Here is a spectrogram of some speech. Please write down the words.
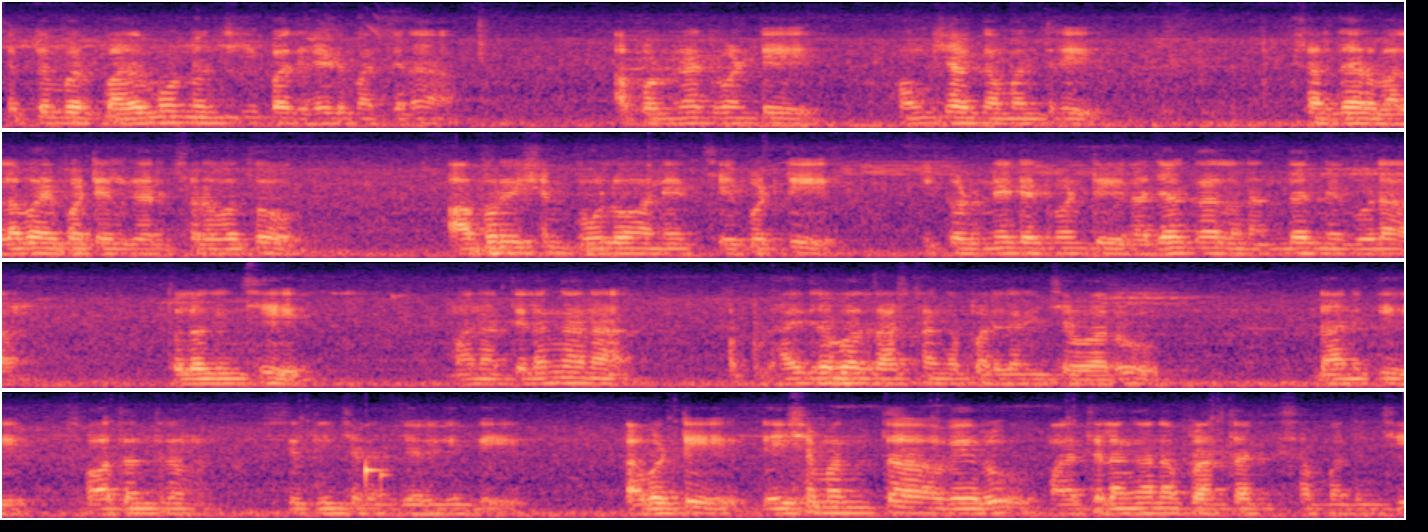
సెప్టెంబర్ పదమూడు నుంచి పదిహేడు మధ్యన అప్పుడున్నటువంటి హోంశాఖ మంత్రి సర్దార్ వల్లభాయ్ పటేల్ గారి చొరవతో ఆపరేషన్ పోలో అనేది చేపట్టి ఇక్కడ ఉండేటటువంటి రజాకాలను అందరినీ కూడా తొలగించి మన తెలంగాణ అప్పుడు హైదరాబాద్ రాష్ట్రంగా పరిగణించేవారు దానికి స్వాతంత్రం సిద్ధించడం జరిగింది. కాబట్టి దేశమంతా వేరు మన తెలంగాణ ప్రాంతానికి సంబంధించి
